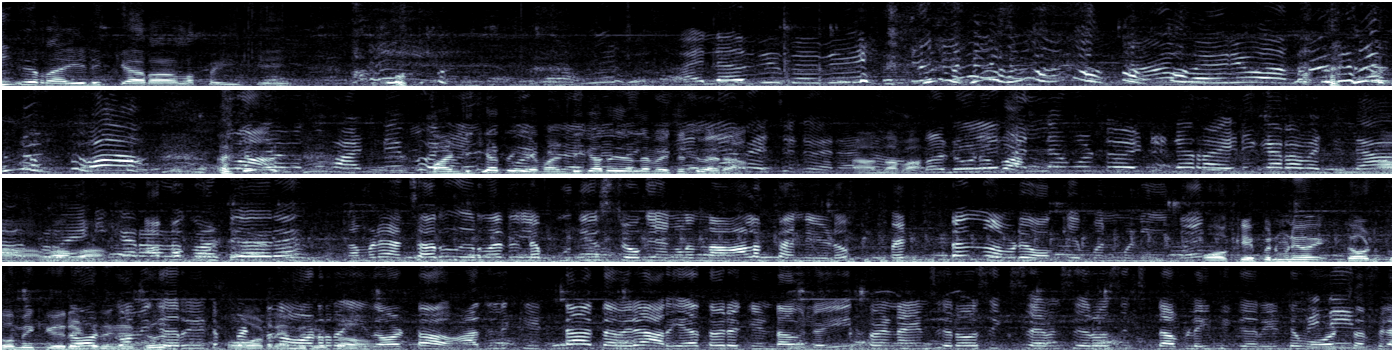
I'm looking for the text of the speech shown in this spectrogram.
ഇനി റൈഡിൽ കയറാനുള്ള പൈസ ഐ ലവ് യു ബേബി വണ്ടിക്കകത്ത് വണ്ടിക്കകത്ത് ഇതെല്ലാം വെച്ചിട്ട് വരാം. വെച്ചിട്ട് വരാം. ആ എന്നാ വാ. എല്ലാം കൊണ്ടുപോയിട്ടുണ്ട് റൈഡിൽ കയറാൻ പറ്റില്ല. അപ്പൊ കൂട്ടുകാരെ നമ്മുടെ അച്ചാർ തീർന്നിട്ടില്ല. പുതിയ സ്റ്റോക്ക് ഞങ്ങൾ നാളെ തന്നെ ഇടും. പെട്ടെന്ന് നമ്മുടെ ഓക്കെ പൊന്മണിന്റെ ഓക്കെ പൊന്മണി ഡോട്ട് കോമിൽ കയറിയിട്ട് നിങ്ങൾക്ക് ഓർഡർ പെട്ടെന്ന് ഓർഡർ ചെയ്തോ കേട്ടോ അതിൽ കിട്ടാത്തവര് അറിയാത്തവരൊക്കെ ഉണ്ടാവുമല്ലോ. Eight five nine zero six seven zero six double eight കയറിയിട്ട് വാട്സാപ്പിൽ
